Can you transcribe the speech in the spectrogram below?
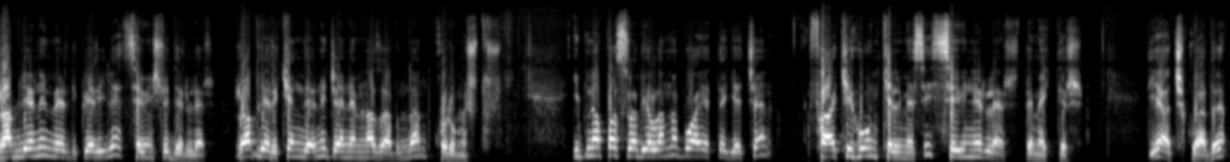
Rablerinin verdikleriyle sevinçlidirler. Rableri kendilerini cehennemin azabından korumuştur. İbn Abbas radıyallahu bu ayette geçen fakihun kelimesi sevinirler demektir diye açıkladı.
